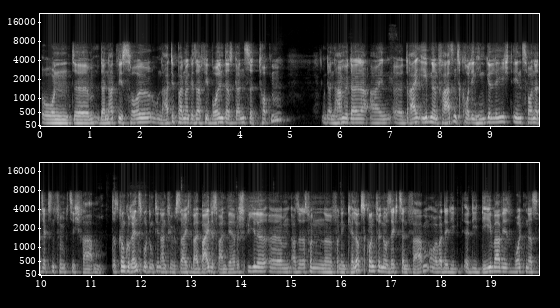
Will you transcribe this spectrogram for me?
Und ähm, dann hat Vissol und Artepan gesagt, wir wollen das Ganze toppen. Und dann haben wir da ein äh, drei Ebenen Phasenscrolling hingelegt in 256 Farben. Das Konkurrenzprodukt in Anführungszeichen, weil beides waren Werbespiele. Ähm, also das von, äh, von den Kelloggs konnte nur 16 Farben, aber die, äh, die Idee war, wir wollten das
